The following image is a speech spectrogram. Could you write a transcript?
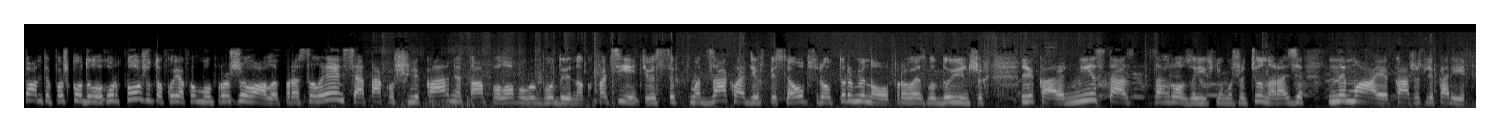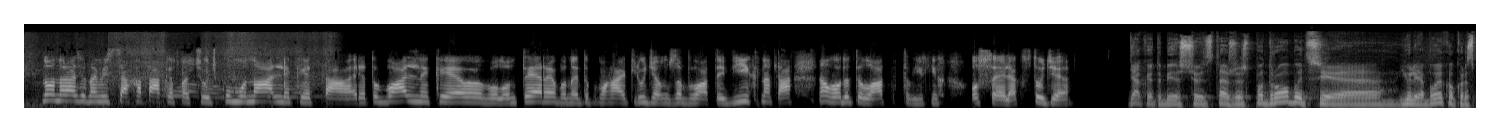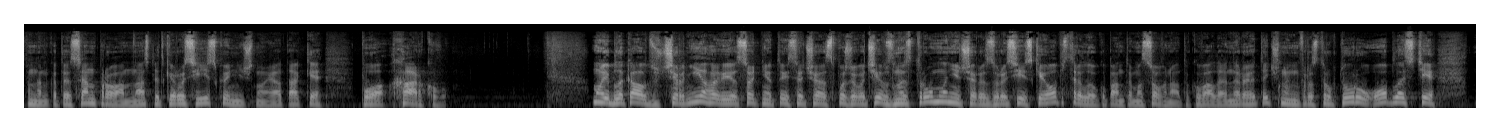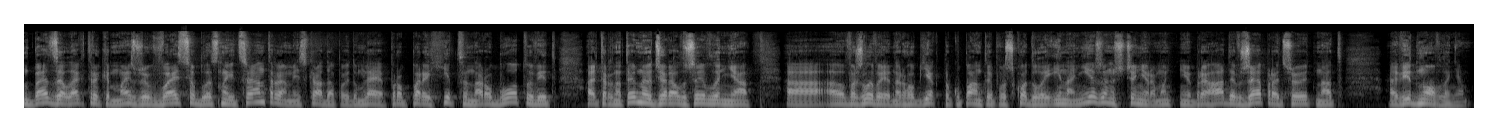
Окупанти пошкодили гуртожиток, у якому проживали переселенці, а також лікарню та пологовий будинок. Пацієнтів із цих медзакладів після обстрілу терміново привезли до інших лікарень міста. Загрози їхньому життю наразі немає, кажуть лікарі. Ну а наразі на місцях атаки працюють комунальники та рятувальники, волонтери. Вони допомагають людям забивати вікна та наводити лад в їхніх оселях. Студія. Дякую тобі, що відстежуєш подробиці. Юлія Бойко, кореспондентка ТСН про наслідки російської нічної атаки по Харкову. Ну і блекаут в Чернігові. Сотні тисяч споживачів знеструмлені через російські обстріли. Окупанти масово атакували енергетичну інфраструктуру області без електрики. Майже весь обласний центр. Міськрада повідомляє про перехід на роботу від альтернативних джерел живлення. Важливий енергооб'єкт окупанти пошкодили і на Ніжинщині. Ремонтні бригади вже працюють над відновленням.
